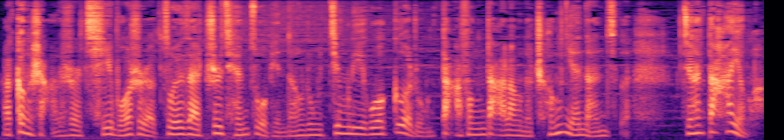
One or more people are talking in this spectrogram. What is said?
啊，更傻的是，奇异博士作为在之前作品当中经历过各种大风大浪的成年男子，竟然答应了。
